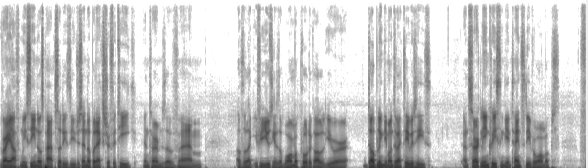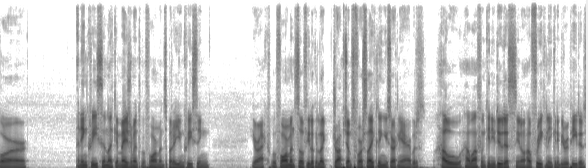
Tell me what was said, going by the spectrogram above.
very often we see in those PAP studies you just end up with extra fatigue in terms of um of like if you're using it as a warm up protocol, you're doubling the amount of activities and certainly increasing the intensity of your warm ups for an increase in like a measurement of performance, but are you increasing your actual performance? So if you look at like drop jumps for cycling, you certainly are, but how how often can you do this? You know, how frequently can it be repeated?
